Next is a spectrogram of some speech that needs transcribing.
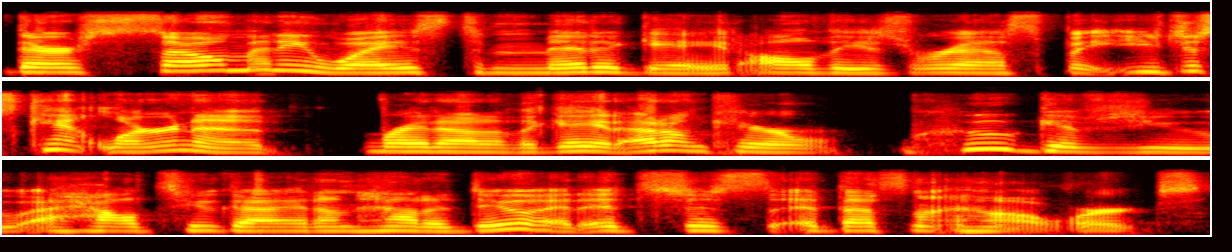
there's so many ways to mitigate all these risks but you just can't learn it right out of the gate. I don't care who gives you a how-to guide on how to do it it's just that's not how it works.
